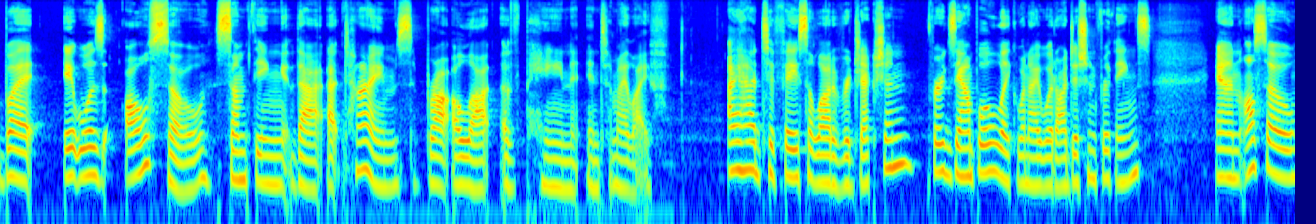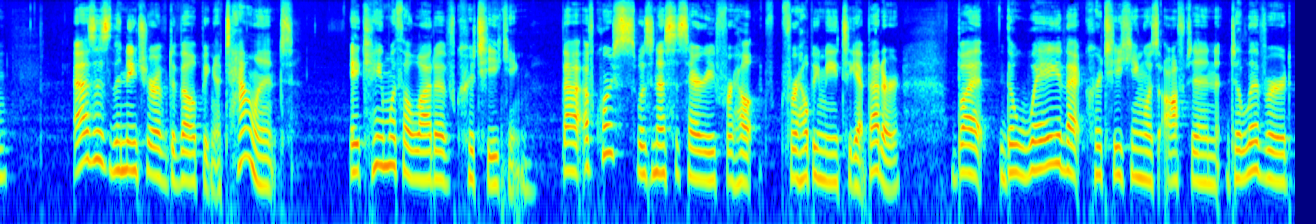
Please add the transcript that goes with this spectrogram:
But it was also something that at times brought a lot of pain into my life. I had to face a lot of rejection, for example, like when I would audition for things. And also, as is the nature of developing a talent, it came with a lot of critiquing that of course was necessary for help for helping me to get better. But the way that critiquing was often delivered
